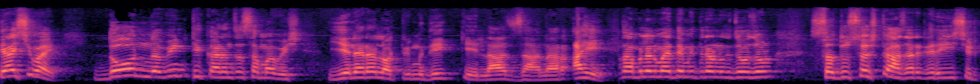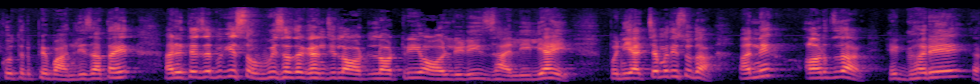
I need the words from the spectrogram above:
त्याशिवाय दोन नवीन ठिकाणांचा समावेश येणाऱ्या लॉटरीमध्ये केला जाणार आहे. आता आपल्याला माहिती आहे मित्रांनो जवळजवळ सदुसष्ट हजार घरे ही सिडकोतर्फे बांधली जात आहेत आणि त्याच्यापैकी सव्वीस हजार घरांची लॉ लॉटरी ऑलरेडी झालेली आहे. पण याच्यामध्ये सुद्धा अनेक अर्जदार हे घरे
